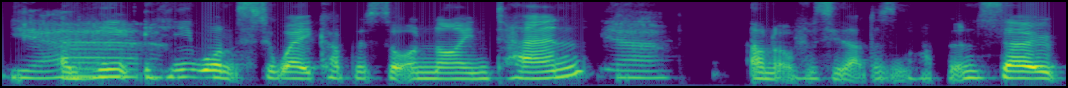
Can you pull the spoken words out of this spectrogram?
Yeah. And he he wants to wake up at sort of 9, 10. Yeah. And obviously that doesn't happen. So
